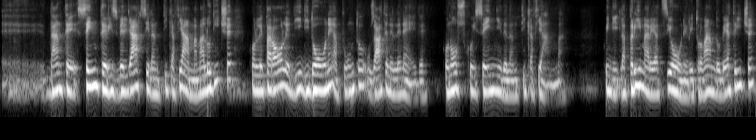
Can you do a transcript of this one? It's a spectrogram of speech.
eh, Dante sente risvegliarsi l'antica fiamma, ma lo dice con le parole di Didone, appunto, usate nell'Eneide. Conosco i segni dell'antica fiamma. Quindi la prima reazione, ritrovando Beatrice,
